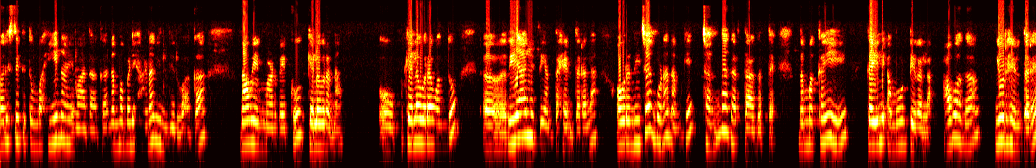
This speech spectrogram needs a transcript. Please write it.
ಪರಿಸ್ಥಿತಿ ತುಂಬಾ ಹೀನಾಯವಾದಾಗ, ನಮ್ಮ ಬಳಿ ಹಣವಿಲ್ದಿರುವಾಗ ನಾವೇನ್ ಮಾಡ್ಬೇಕು? ಕೆಲವರನ್ನ ಕೆಲವರ ಒಂದು ರಿಯಾಲಿಟಿ ಅಂತ ಹೇಳ್ತಾರಲ್ಲ, ಅವರ ನಿಜ ಗುಣ ನಮ್ಗೆ ಚೆನ್ನಾಗಿ ಅರ್ಥ ಆಗುತ್ತೆ. ನಮ್ಮ ಕೈ, ಕೈಲಿ ಅಮೌಂಟ್ ಇರಲ್ಲ. ಅವಾಗ ಇವ್ರು ಹೇಳ್ತಾರೆ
